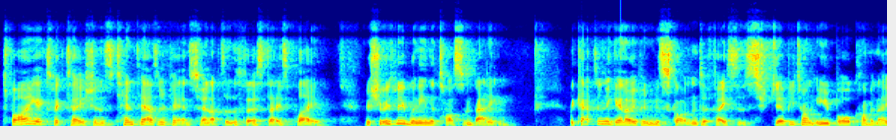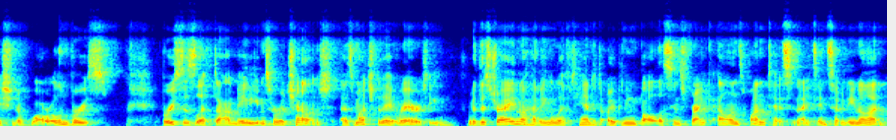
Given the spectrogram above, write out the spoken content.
Defying expectations, 10,000 fans turned up to the first day's play, with Shrewsbury winning the toss and batting. The captain again opened with Scotton to face the debutant new ball combination of Worrall and Bruce. Bruce's left arm mediums were a challenge, as much for their rarity, with Australia not having a left handed opening bowler since Frank Allan's one test in 1879,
